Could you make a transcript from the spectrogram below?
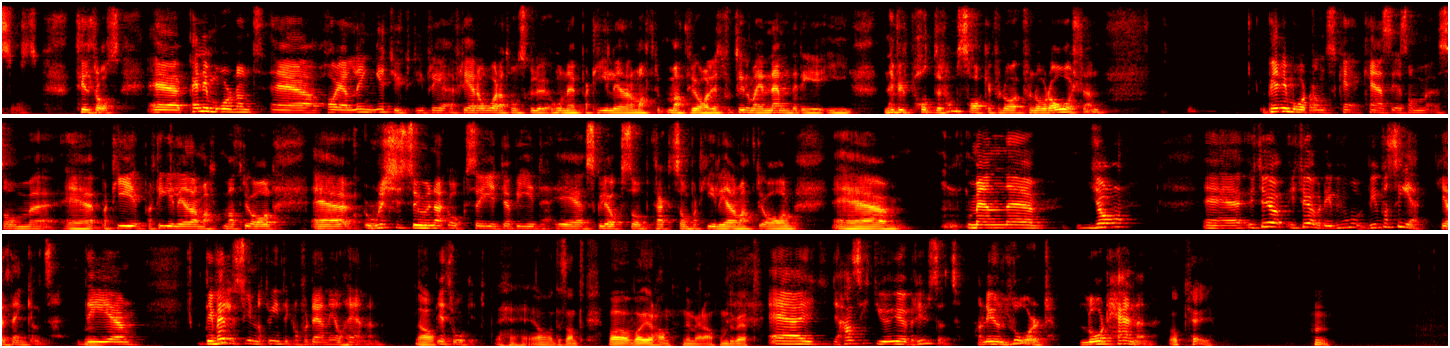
till trots. Eh, Penny Mordaunt eh, har jag länge tyckt i flera, flera, år att hon, skulle, hon är partiledarmaterial. Jag tror till och med jag nämnde det i, när vi poddade om saker för några, för några år sedan. Penny Mortons kan, jag se som, som eh, parti, partiledarmaterial. Eh, Rishi Sunak och Said Javid eh, skulle jag också betrakta som partiledarmaterial. Eh, men eh, ja, eh, utöver, utöver det, vi får, vi får se helt enkelt. Mm. Det, det är väldigt synd att vi inte kan få Daniel Hannon. Ja. Det är tråkigt. Ja, det är sant. Vad, vad gör han numera, om du vet? Eh, han sitter ju i överhuset. Han är ju en lord. Lord Hannon. Okej. Okay. Hmm.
